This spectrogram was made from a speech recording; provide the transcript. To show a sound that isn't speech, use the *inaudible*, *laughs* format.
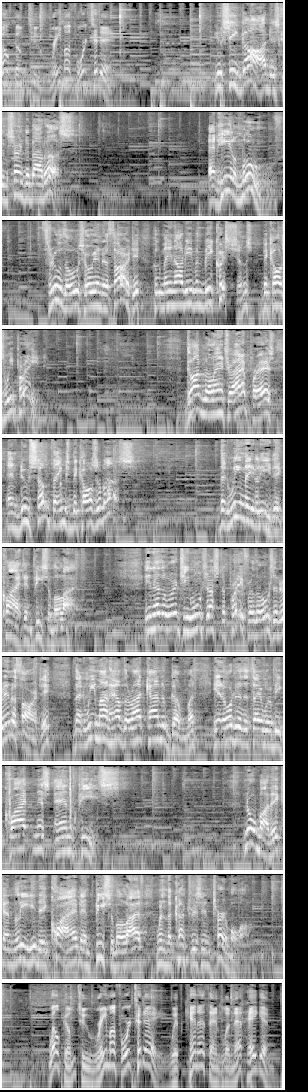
Welcome to Rhema for today. You see, God is concerned about us. And He'll move through those who are in authority who may not even be Christians because we prayed. God will answer our prayers and do some things because of us, that we may lead a quiet and peaceable life. In other words, He wants us to pray for those that are in authority that we might have the right kind of government in order that there will be quietness and peace. Nobody can lead a quiet and peaceable life when the country's in turmoil. Welcome to Rhema for Today with Kenneth and Lynette Hagin.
